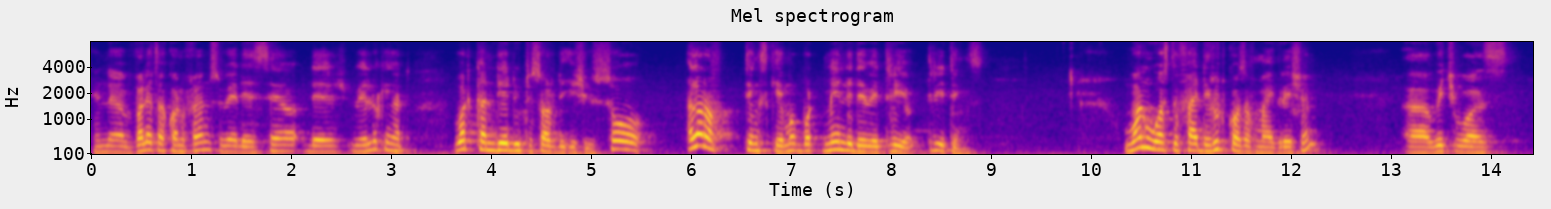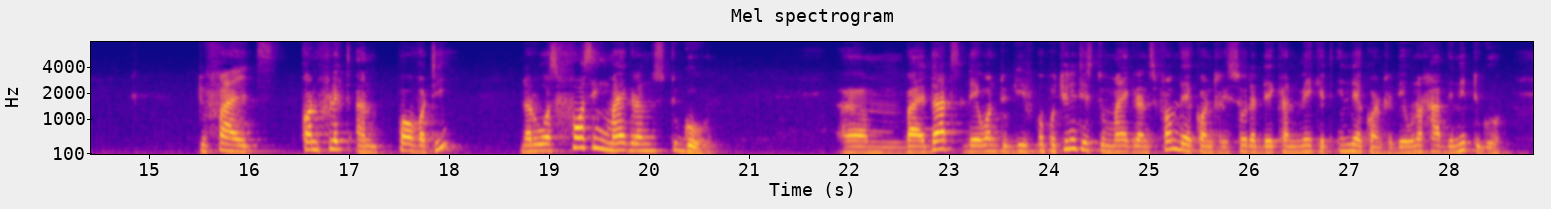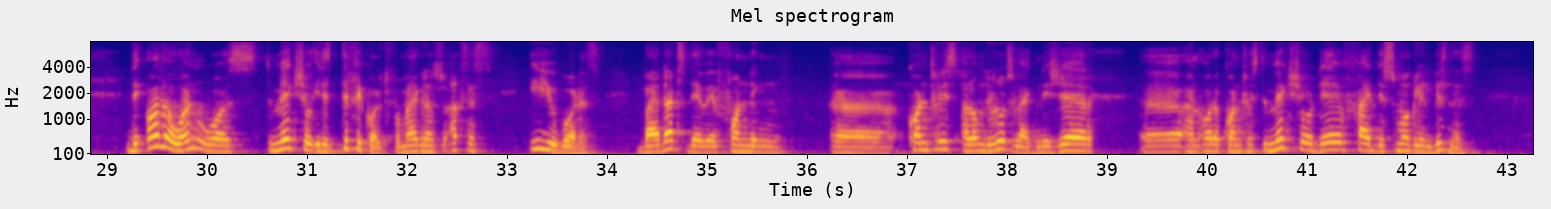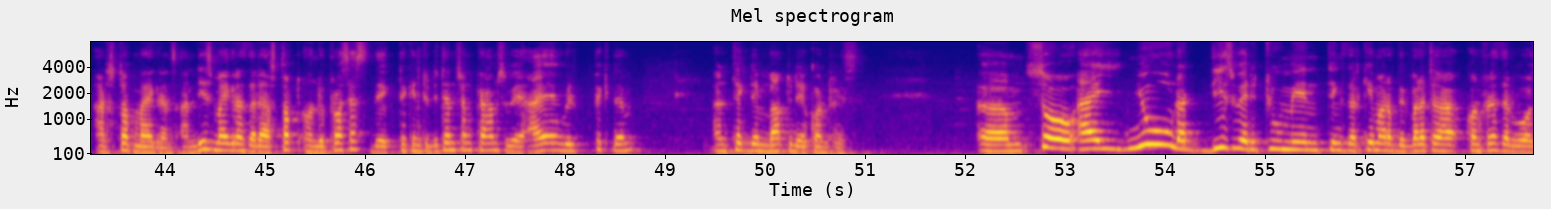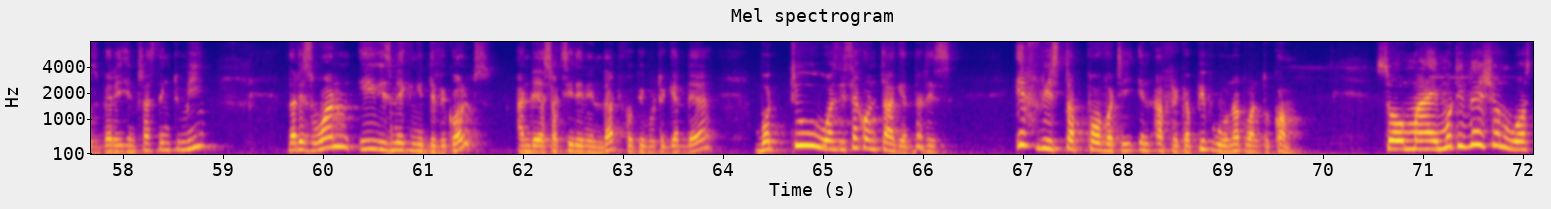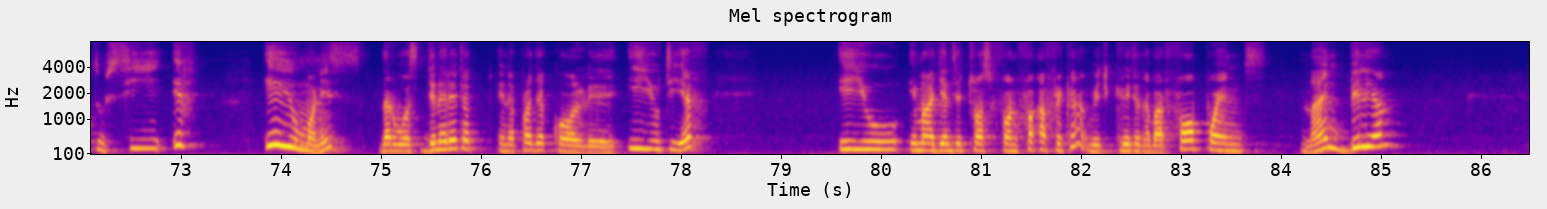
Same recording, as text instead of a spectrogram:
in the Valletta conference where they say they were looking at what can they do to solve the issues. So a lot of things came up, but mainly there were three three things. One was to fight the root cause of migration, uh, which was to fight conflict and poverty that was forcing migrants to go. Um, by that, they want to give opportunities to migrants from their country so that they can make it in their country. They will not have the need to go. The other one was to make sure it is difficult for migrants to access EU borders. By that, they were funding uh, countries along the route, like Niger uh, and other countries, to make sure they fight the smuggling business and stop migrants. And these migrants that are stopped on the process, they're taken to detention camps where IOM will pick them and take them back to their countries. Um, so I knew that these were the two main things that came out of the Valletta conference that was very interesting to me. That is one, EU is making it difficult, and they are succeeding in that for people to get there. But two was the second target, that is, if we stop poverty in Africa, people will not want to come. So my motivation was to see if EU monies that was generated in a project called the EUTF, EU Emergency Trust Fund for Africa, which created about 4.9 billion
